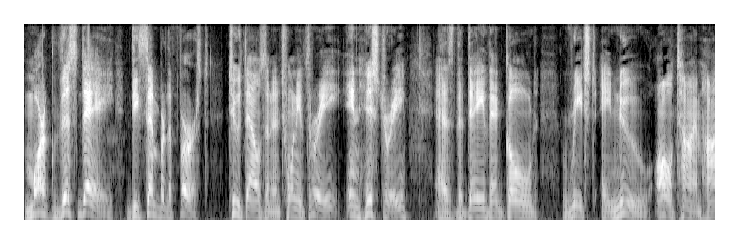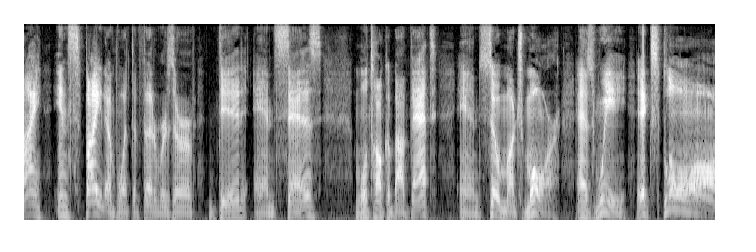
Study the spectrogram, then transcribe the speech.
mark this day, December the 1st, 2023, in history as the day that gold reached a new all time high in spite of what the Federal Reserve did and says. We'll talk about that and so much more as we explore.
